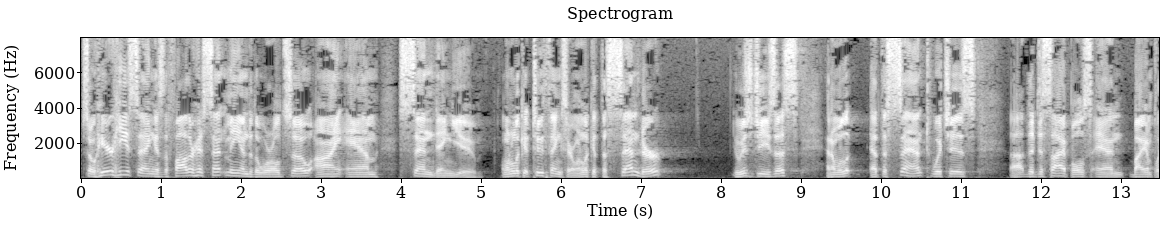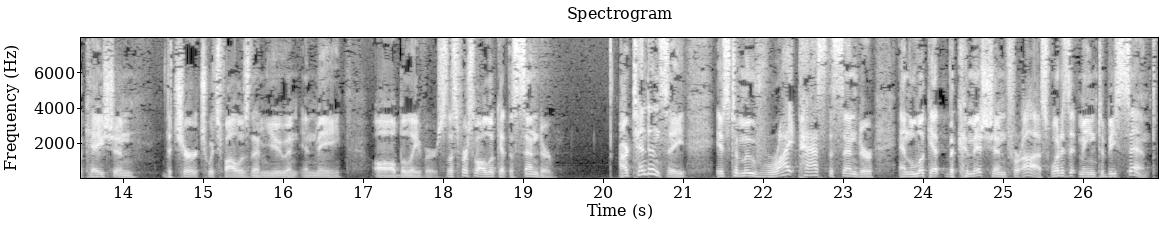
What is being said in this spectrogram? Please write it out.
So here he is saying, as the Father has sent me into the world, so I am sending you. I want to look at two things here. I want to look at the sender, who is Jesus, and I will look at the sent, which is uh, the disciples, and by implication, the church, which follows them, you and, and me all believers. Let's first of all look at the sender. Our tendency is to move right past the sender and look at the commission for us. What does it mean to be sent?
